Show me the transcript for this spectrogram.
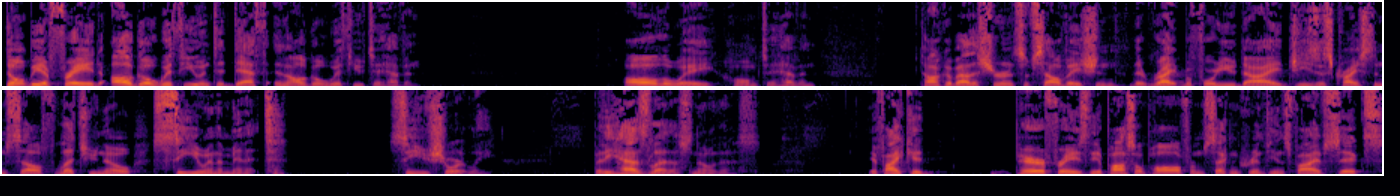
Don't be afraid. I'll go with you into death and I'll go with you to heaven. All the way home to heaven. Talk about assurance of salvation that right before you die, Jesus Christ Himself lets you know, see you in a minute, see you shortly. But He has let us know this. If I could paraphrase the Apostle Paul from 2 Corinthians 5 6.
